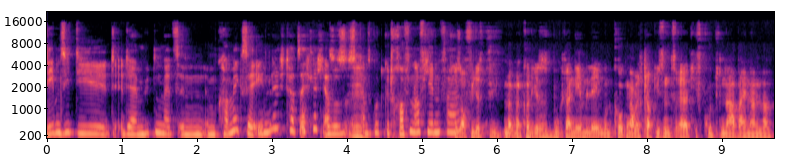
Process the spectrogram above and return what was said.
dem sieht die, der Mythenmetz in, im Comic sehr ähnlich tatsächlich. Also es ist mhm. ganz gut getroffen auf jeden Fall. Also auch wie das, man, man, könnte jetzt das Buch daneben legen und gucken, aber ich glaube, die sind relativ gut nah beieinander.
